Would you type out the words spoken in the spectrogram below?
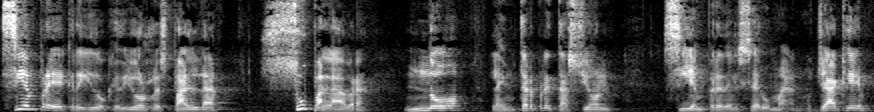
Siempre he creído que Dios respalda su palabra, no la interpretación siempre del ser humano, ya que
